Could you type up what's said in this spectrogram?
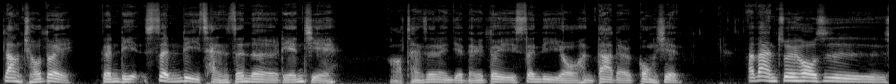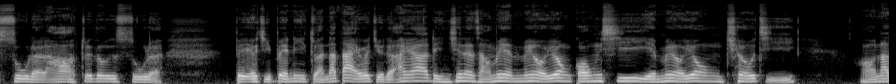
让球队跟连胜利产生了连结，啊，产生连结等于对胜利有很大的贡献。那当然最后是输了，然后最后是输了。被尤其被逆转，那大家也会觉得，哎呀，领先的场面没有用宫西，也没有用秋吉，哦，那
